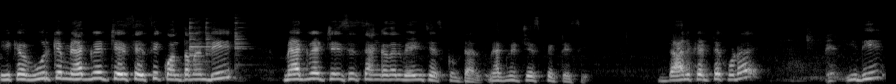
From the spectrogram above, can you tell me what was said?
ఇక ఊరికే మ్యాగ్నేట్ చేసేసి కొంతమంది మ్యాగ్నేట్ చేసేసాం కదా వేయించేసుకుంటారు. మ్యాగ్నేట్ చేసి పెట్టేసి. దానికంటే కూడా ఇది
